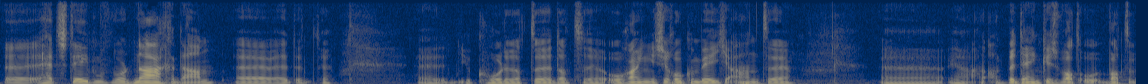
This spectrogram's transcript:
uh, het statement wordt nagedaan. ik hoorde dat, dat Oranje zich ook een beetje aan het uh, ja, aan het bedenken is wat, wat,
